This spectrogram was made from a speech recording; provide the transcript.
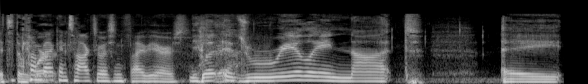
it's the Come work. back and talk to us in five years. but it's really not a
